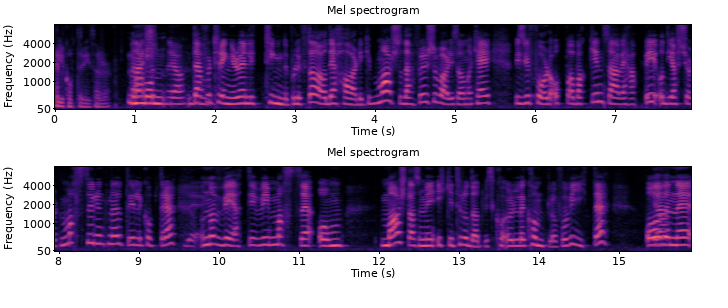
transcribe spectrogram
helikopteret i seg sjøl. Ja. Derfor trenger du en litt tyngde på lufta, og det har de ikke på Mars. Så derfor så var de sånn, ok, Hvis vi får det opp av bakken, så er vi happy. Og de har kjørt masse rundt med dette helikopteret. Det- Og nå vet vi masse om Mars, da, som vi ikke trodde at vi skulle komme til å få vite. Og Ja. denne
